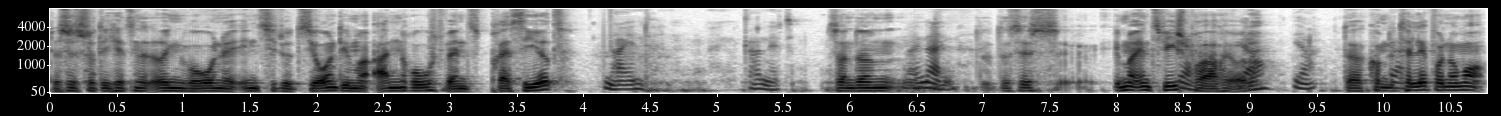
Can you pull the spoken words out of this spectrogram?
Das ist für dich jetzt nicht irgendwo eine Institution, die man anruft, wenn es pressiert, Nein, gar nicht. sondern Nein, nein. das ist immer in Zwiesprache, Ja, oder? ja, ja. Da kommt eine. Telefonnummer,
